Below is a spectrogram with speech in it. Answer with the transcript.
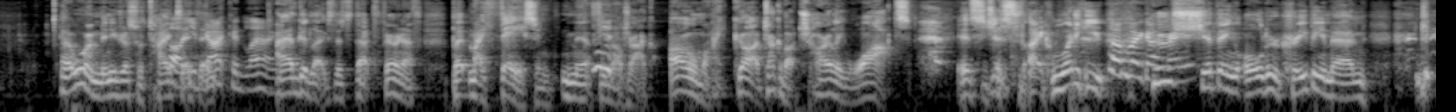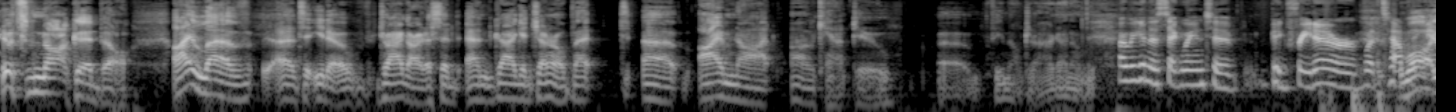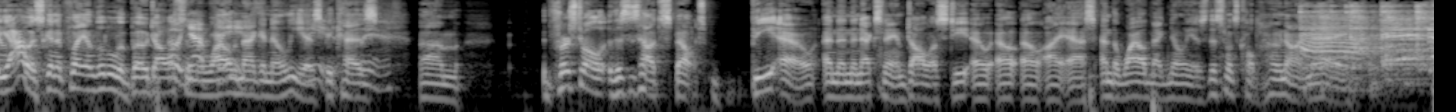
I wore a mini dress with tights. Well, I you've think. got good legs. I have good legs. That's that. Fair enough. But my face and female drag. Oh my god! Talk about Charlie Watts. It's just like, what are you? Oh my God, Who's right? shipping older creepy men? it's not good, Bill. I love uh, to you know drag artists and, and drag in general, but uh, I'm not. I can't do. Uh, female drag. I don't. Are we going to segue into Big Freedia or what's happening? Well, now? yeah, I was going to play a little of Bo Dollis Oh, and yeah, the Wild please. Magnolias Please, because, please. um, first of all, this is how it's spelt. B O, and then the next name, Dallas, D O L L I S, and the Wild Magnolias. This one's called Ho Na Nae.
